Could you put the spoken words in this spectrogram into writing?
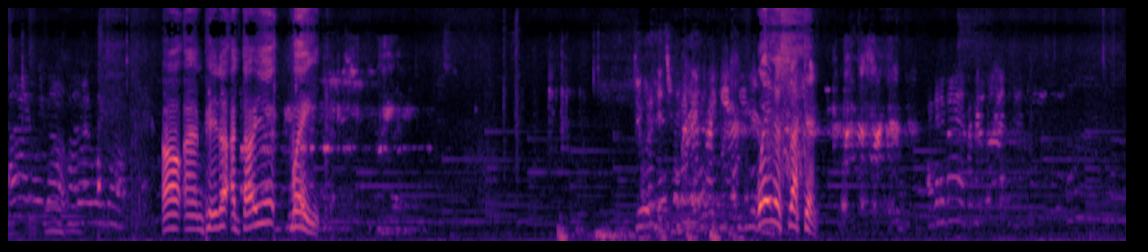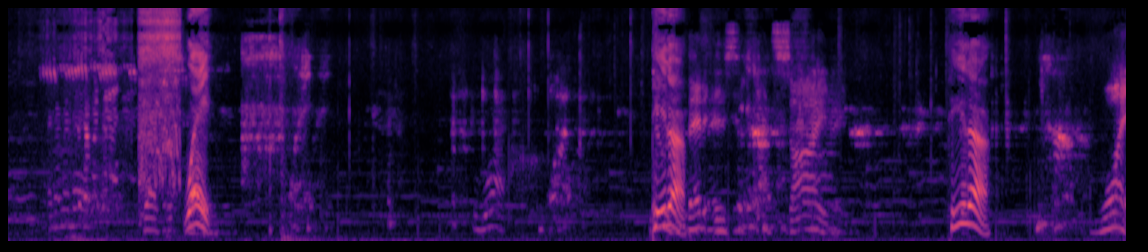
I wake up? How do I wake up? Oh, and Peter, I tell you, wait. Dude, it's right here. Wait a second. I got a bed. I got my bed. Yes. Wait. What? Peter, The bed is inside. Peter, What?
